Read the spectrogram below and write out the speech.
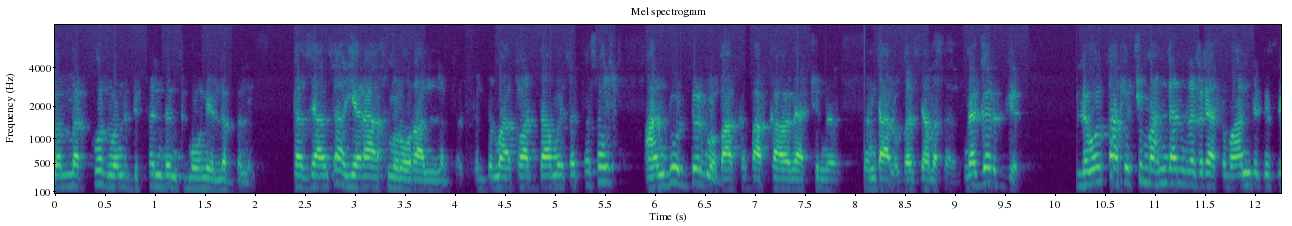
መመርኮዝ ወይም ዲፐንደንት መሆን የለብንም። ከዚህ አንጻር የራስ መኖር አለበት። ቅድም አቶ አዳሙ የጠቀሰው አንዱ እድር ነው በአካባቢያችን እንዳለው በዚያ መሰረት። ነገር ግን ለወጣቶችም አንዳንድ ነገር ያስቡ። አንድ ጊዜ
